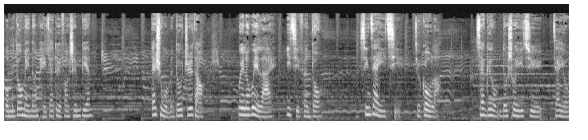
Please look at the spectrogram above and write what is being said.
我们都没能陪在对方身边。但是我们都知道。为了未来一起奋斗，心在一起就够了。想给我们都说一句加油。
